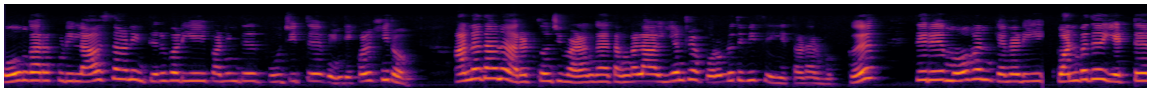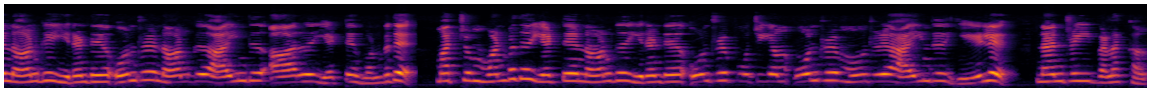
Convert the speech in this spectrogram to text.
ஓங்காரக்குடி லாசானின் திருவடியை பணிந்து பூஜித்து வேண்டிக் கொள்கிறோம். அன்னதான அருட்கொஞ்சி வழங்க தங்களால் இயன்ற பொருளுதவி செய்ய தொடர்புக்கு திரு மோகன் கெனடி ஒன்பது எட்டு நான்கு இரண்டு ஒன்று நான்கு ஐந்து ஆறு எட்டு ஒன்பது மற்றும் ஒன்பது எட்டு நான்கு இரண்டு ஒன்று பூஜ்ஜியம் ஒன்று மூன்று ஐந்து ஏழு. நன்றி வணக்கம்.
